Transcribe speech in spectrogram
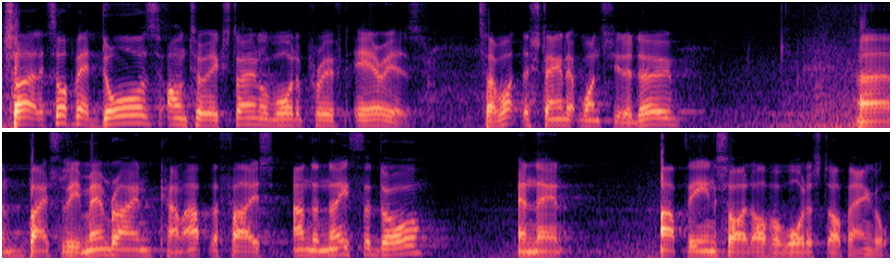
So let's talk about doors onto external waterproofed areas. So what the standard wants you to do, um, basically membrane come up the face underneath the door and then up the inside of a water stop angle.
